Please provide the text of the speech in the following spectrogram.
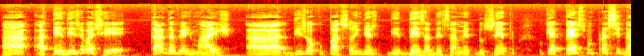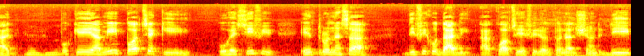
a, a tendência vai ser cada vez mais a desocupação e des, de desadensamento do centro, o que é péssimo para a cidade. Uhum. Porque a minha hipótese é que o Recife entrou nessa, dificuldade a qual se referiu Antônio Alexandre de,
